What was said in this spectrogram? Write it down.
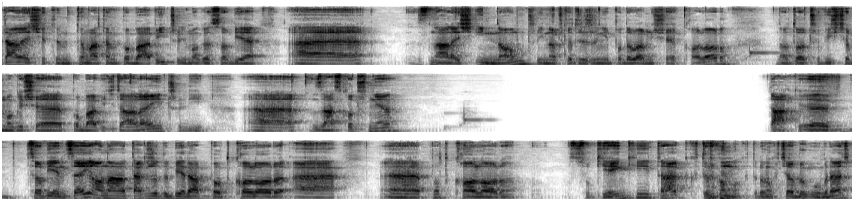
dalej się tym tematem pobawić, czyli mogę sobie znaleźć inną, czyli na przykład jeżeli nie podoba mi się kolor, no to oczywiście mogę się pobawić dalej, czyli e, zaskocz mnie. Tak, e, co więcej, ona także dobiera pod kolor, e, e, pod kolor sukienki, tak, którą, którą chciałbym ubrać.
